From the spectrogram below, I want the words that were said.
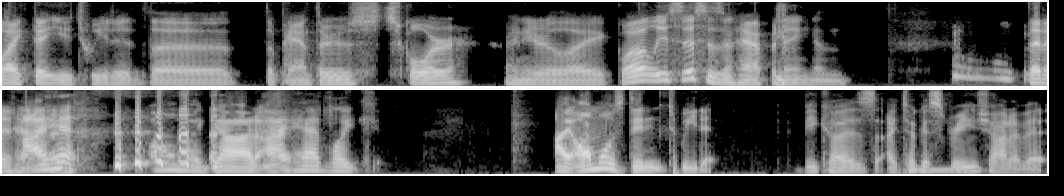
like that you tweeted the the Panthers score, and you're like, well, at least this isn't happening, and then it happened. I happened. had- oh my god, I had like I almost didn't tweet it because I took a mm-hmm. screenshot of it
